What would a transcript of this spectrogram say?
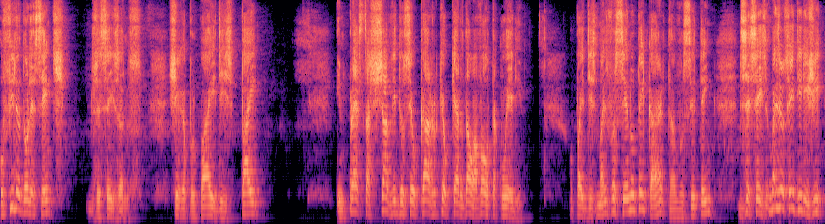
O filho adolescente, 16 anos, chega para o pai e diz: Pai, empresta a chave do seu carro que eu quero dar uma volta com ele. O pai diz: Mas você não tem carta, você tem 16 Mas eu sei dirigir.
